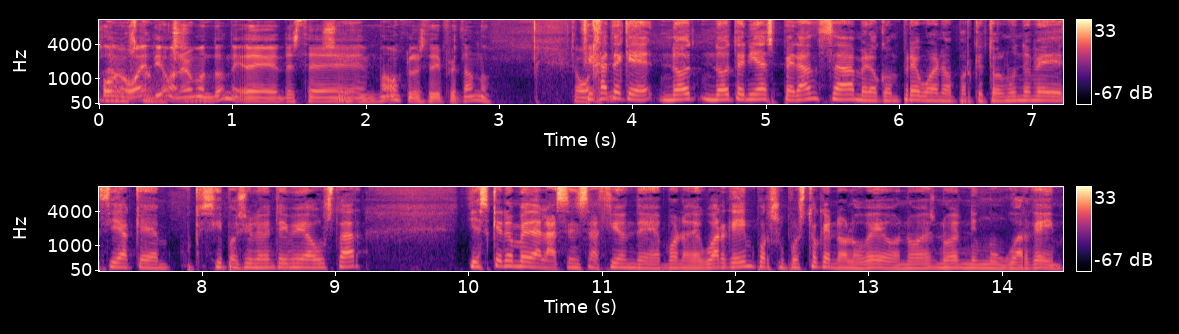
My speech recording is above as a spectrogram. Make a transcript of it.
Joder, guay, tío, mucho. un montón de, de este... Sí. Vamos, que lo estoy disfrutando. Fíjate que no, no tenía esperanza, me lo compré, bueno, porque todo el mundo me decía que, que sí, posiblemente me iba a gustar. Y es que no me da la sensación de, bueno, de Wargame, por supuesto que no lo veo, no es, no es ningún Wargame.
